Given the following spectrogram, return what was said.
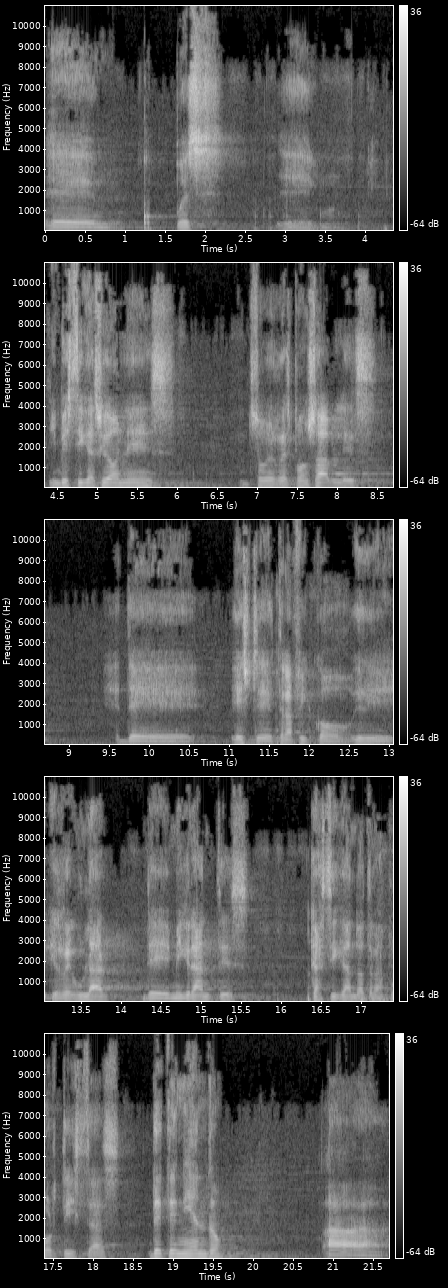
eh, pues, eh, investigaciones sobre responsables de este tráfico irregular de migrantes, castigando a transportistas, deteniendo a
